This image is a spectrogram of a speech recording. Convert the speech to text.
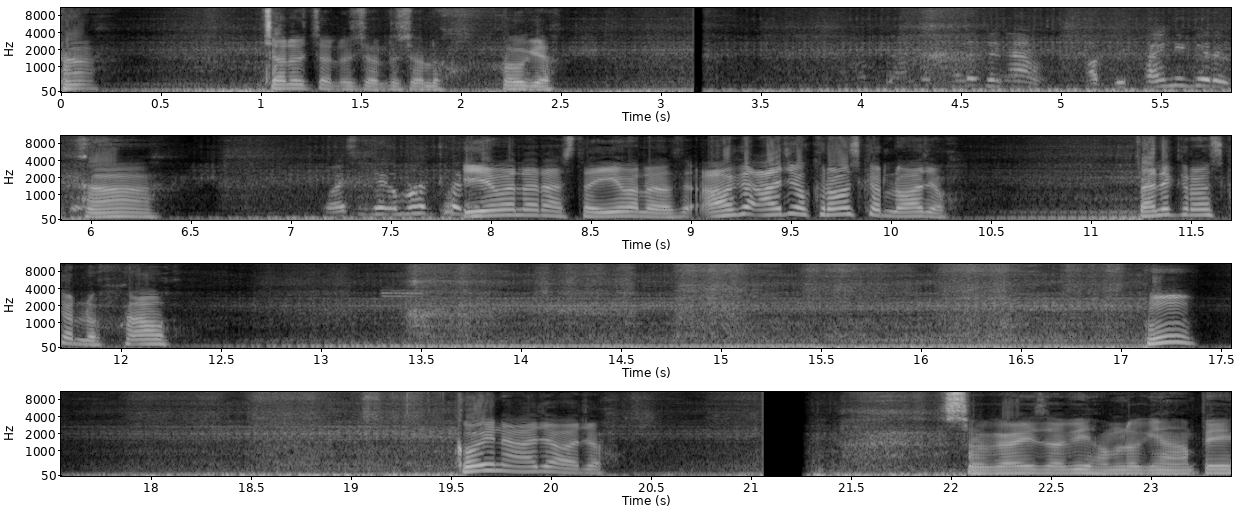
हाँ। चलो चलो चलो चलो। हो गया। खड़े थे ना आप दिखाई नहीं दे रहे हाँ वैसी मत ये वाला रास्ता ये वाला रास्ता। आगे आ जाओ क्रॉस कर लो आ जाओ। पहले क्रॉस कर लो। आओ। हम्म। कोई ना आ जाओ आ जाओ। सो गाइज़ अभी हम लोग यहाँ पे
